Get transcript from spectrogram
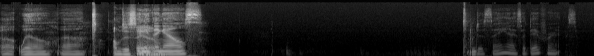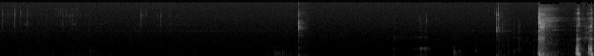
Uh, well, uh, I'm just saying anything else? I'm just saying it's a difference.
